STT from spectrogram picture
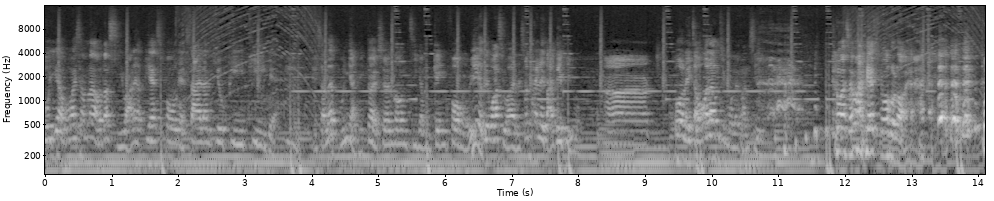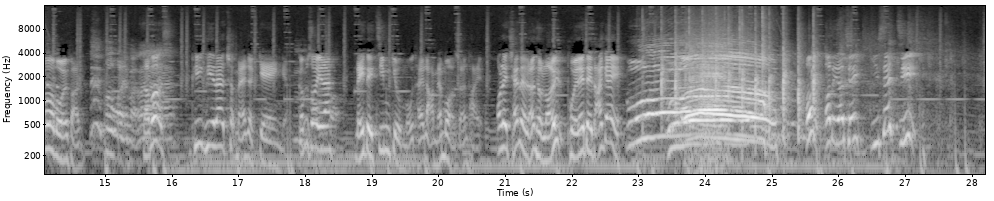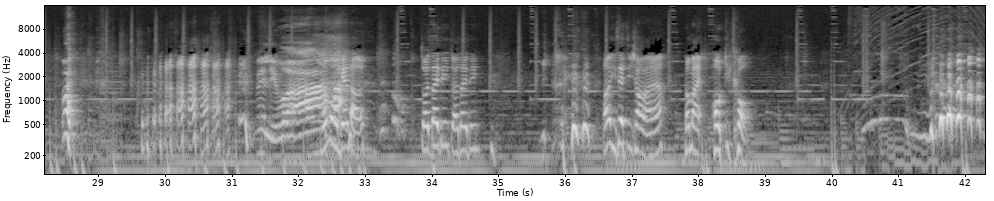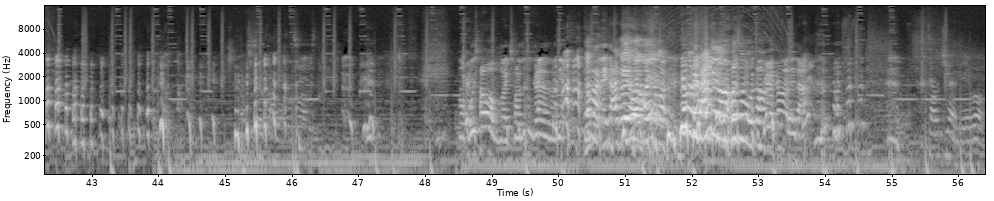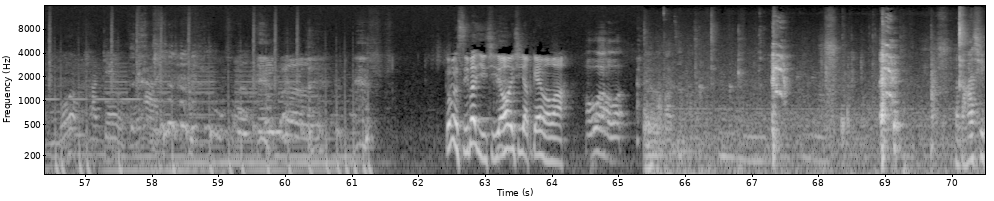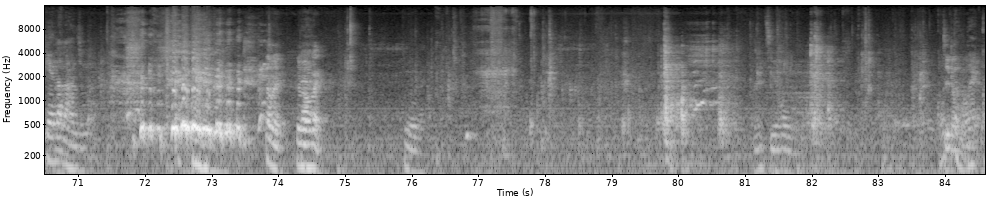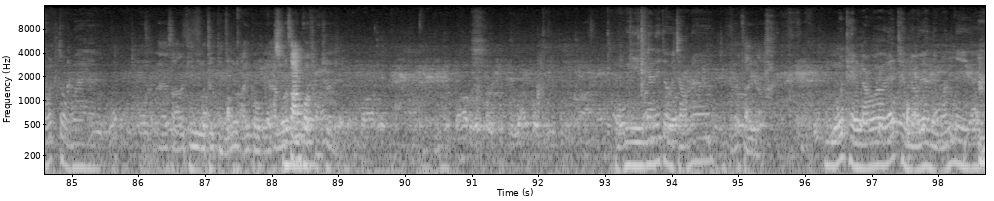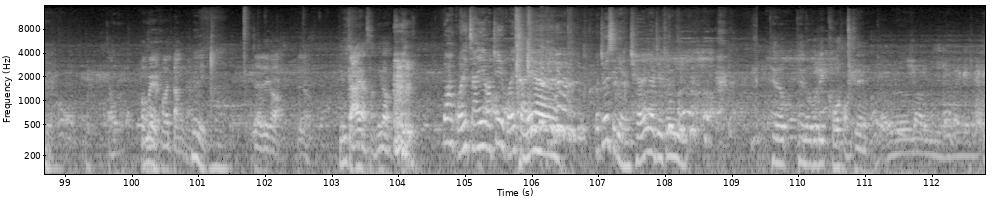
我依家好開心啦，我得試玩呢個 PS4 嘅 Silent Hill PT 嘅。其實咧，本人亦都係相當之咁驚慌嘅。咦，人哋話時話人哋想睇你打機片喎。啊，不過你走開啦，好似冇你份事。佢話想買 PS4 好耐，不過冇你份。不過冇你份啦。嗱，不過 PT 咧出名就驚嘅，咁所以咧你哋尖叫唔好睇，男人冇人想睇。我哋請嚟兩條女陪你哋打機。好，我哋有請二 set 子。喂，咩料啊？咁我鏡頭，再低啲，再低啲。好，二 set 子坐埋去啊，同埋學傑哥。我好彩我唔係坐中間嗰啲，今日你打機我開心啊！今日你打機我開心冇錯嘅，今日你打。就住人哋喎，唔好咁嚇驚，好驚啊！咁啊，事不宜遲，就開始入 game 好嘛？好啊，好啊。我打一次驚得爛啫嘛。得未？你攞未？你攞未？你自開。嗰度啊，嗰度啊，誒，沙天嗰條電影都睇過嘅，係攞三個頭出嚟。冇嘢㗎，呢度走啦，唔得滯㗎，唔好停留啊！你一停留有人嚟揾你㗎。走。可唔可以開燈㗎？咩嚟㗎？即係呢個呢度。點解啊？神呢個？哇！鬼仔啊！我中意鬼仔啊！我中意食羊腸啊！最中意。聽到聽到嗰啲 call 堂聲，有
